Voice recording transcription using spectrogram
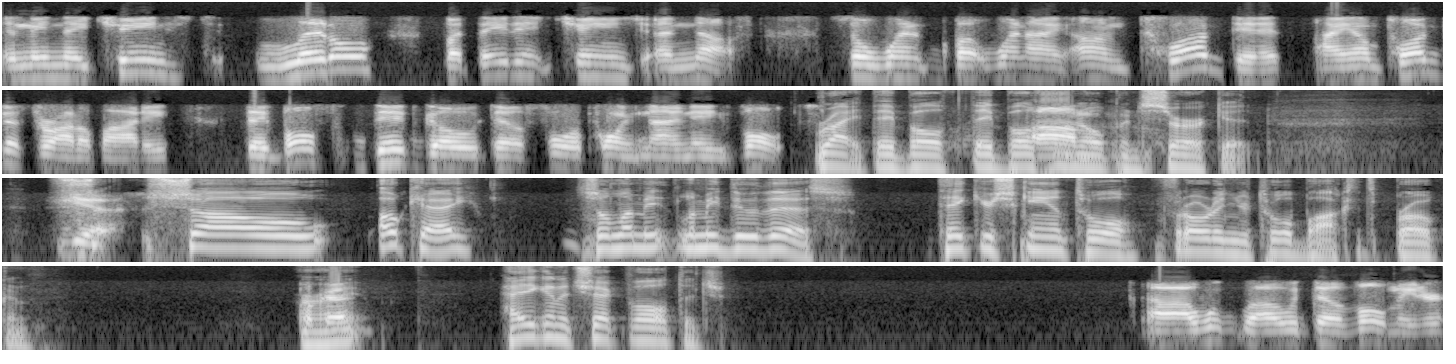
I mean, they changed little, but they didn't change enough. So when but when I unplugged it, I unplugged the throttle body. They both did go to 4.98 volts. Right. They both they both Um, went open circuit. Yes. So okay, so let me let me do this. Take your scan tool, throw it in your toolbox. It's broken. All Okay. right. How you going to check voltage? Uh, well, with the voltmeter,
